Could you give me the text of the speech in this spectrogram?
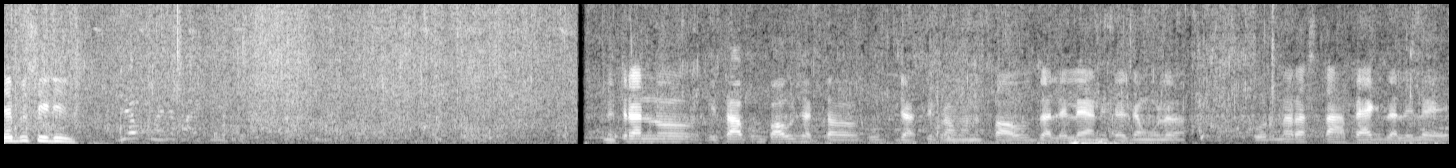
ए बी सी डी मित्रांनो इथं आपण पाहू शकता खूप जास्ती प्रमाणात पाऊस झालेला आहे आणि त्याच्यामुळं पूर्ण रस्ता हा पॅक झालेला आहे.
